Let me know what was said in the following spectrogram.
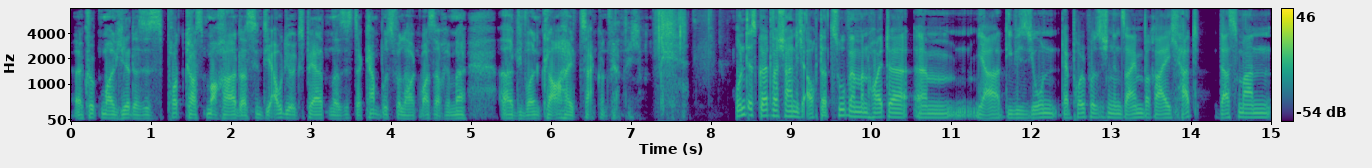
äh, guck mal hier, das ist Podcastmacher, das sind die Audioexperten, das ist der Campus Verlag, was auch immer. Äh, die wollen Klarheit, zack und fertig. Und es gehört wahrscheinlich auch dazu, wenn man heute ähm, ja die Vision der Pole Position in seinem Bereich hat, dass man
